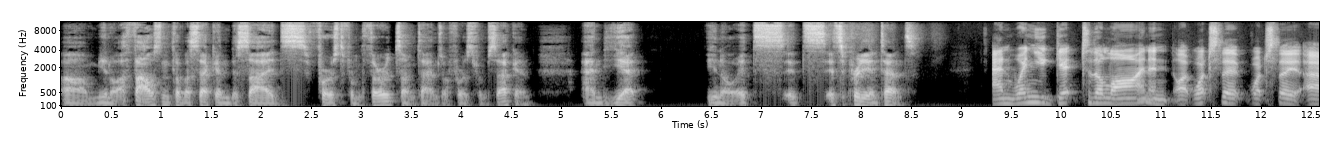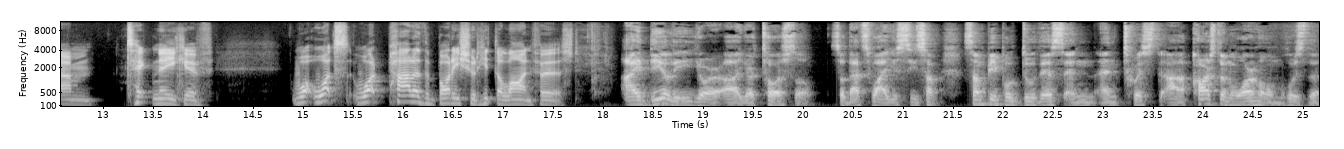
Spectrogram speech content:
um, you know a thousandth of a second decides first from third sometimes or first from second. And yet you know it's it's it's pretty intense. And when you get to the line, and like, what's the what's the um, technique of what what's what part of the body should hit the line first? ideally your uh, your torso So that's why you see some some people do this and and twist. Uh, Karsten Warholm, who's the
